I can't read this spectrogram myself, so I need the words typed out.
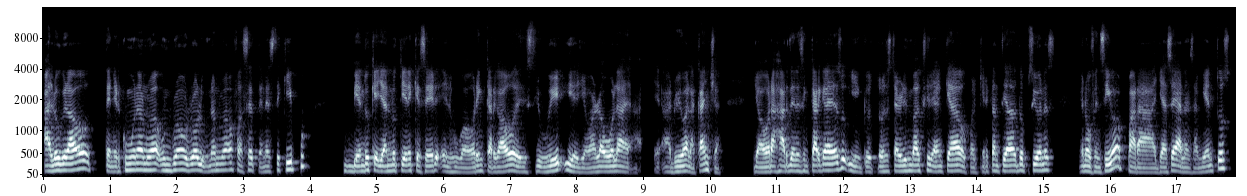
ha logrado tener como una nueva, un nuevo rol, una nueva faceta en este equipo, viendo que ya no tiene que ser el jugador encargado de distribuir y de llevar la bola arriba a la cancha. Y ahora Harden se encarga de eso y entonces Tyrese Maxi le han quedado cualquier cantidad de opciones en ofensiva para ya sea lanzamientos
